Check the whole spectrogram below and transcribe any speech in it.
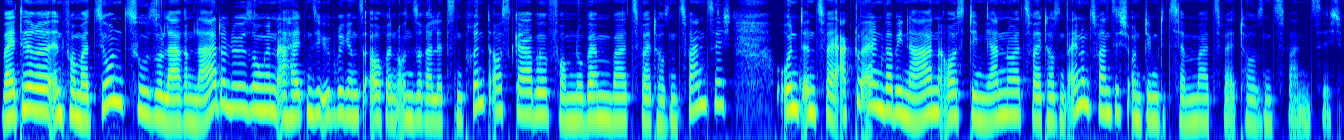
Weitere Informationen zu solaren Ladelösungen erhalten Sie übrigens auch in unserer letzten Printausgabe vom November 2020 und in zwei aktuellen Webinaren aus dem Januar 2021 und dem Dezember 2020.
